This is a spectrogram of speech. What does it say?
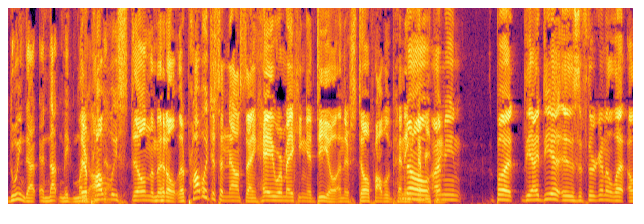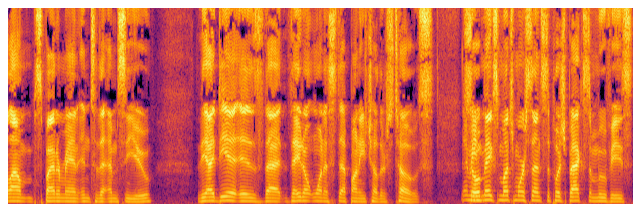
doing that and not make money? They're off probably that? still in the middle. They're probably just announced saying, "Hey, we're making a deal," and they're still probably penning no, everything. I mean, but the idea is if they're gonna let allow Spider-Man into the MCU, the idea is that they don't want to step on each other's toes. so mean- it makes much more sense to push back some movies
